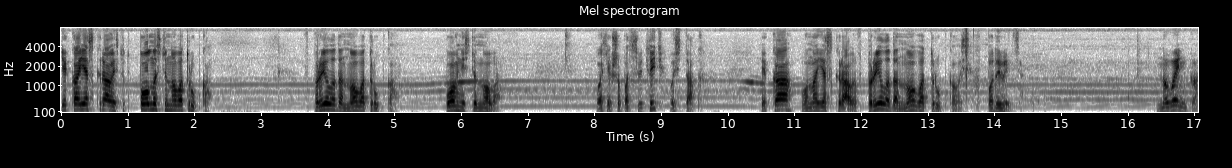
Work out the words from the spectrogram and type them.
яка яскравість. Тут повністю нова трубка. В прилада нова трубка. Повністю нова. Ось якщо підсвітить, ось так. Яка вона яскрава. В прилада нова трубка. Ось. Подивіться. Новенька.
